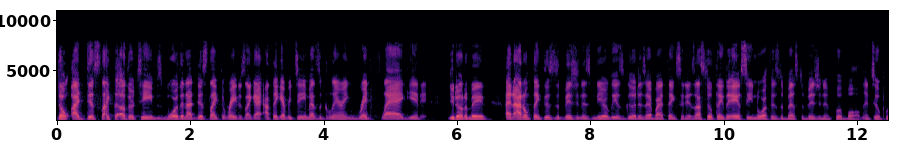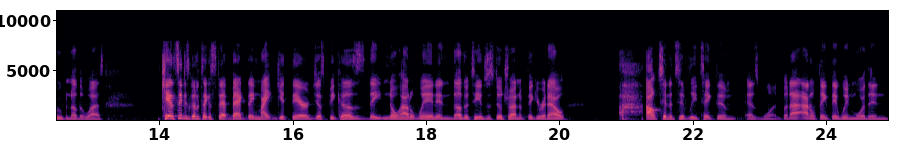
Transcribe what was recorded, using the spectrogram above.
don't I dislike the other teams more than I dislike the Raiders. Like I, I think every team has a glaring red flag in it. You know what I mean? And I don't think this division is nearly as good as everybody thinks it is. I still think the AFC North is the best division in football until proven otherwise. Kansas City's going to take a step back. They might get there just because they know how to win, and the other teams are still trying to figure it out. I'll tentatively take them as one, but I, I don't think they win more than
